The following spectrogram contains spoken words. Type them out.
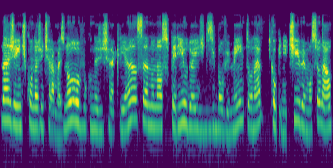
na gente quando a gente era mais novo, quando a gente era criança, no nosso período aí de desenvolvimento, né, cognitivo, emocional,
